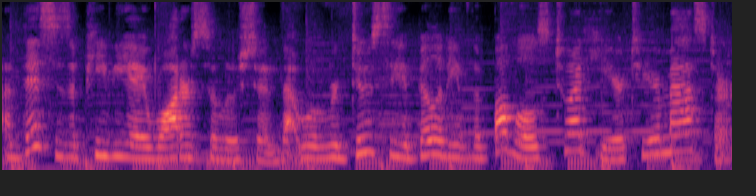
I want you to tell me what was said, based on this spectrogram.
Uh, this is a PVA water solution that will reduce the ability of the bubbles to adhere to your master.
